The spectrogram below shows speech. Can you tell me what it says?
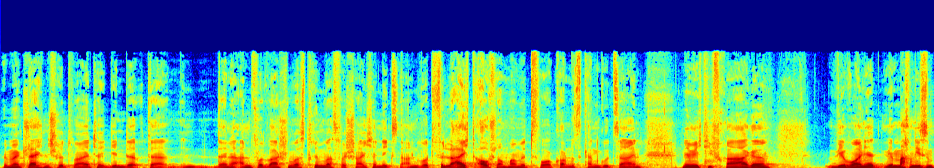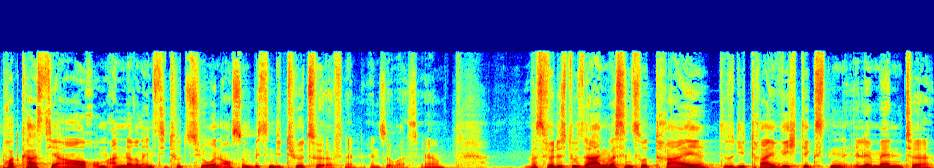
Wenn wir gleich einen Schritt weiter gehen, da, da, in deiner Antwort war schon was drin, was wahrscheinlich in der nächsten Antwort vielleicht auch noch mal mit vorkommt, das kann gut sein, nämlich die Frage, wir wollen ja, wir machen diesen Podcast hier auch, um anderen Institutionen auch so ein bisschen die Tür zu öffnen in sowas. Ja. Was würdest du sagen, was sind so drei, so die drei wichtigsten Elemente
